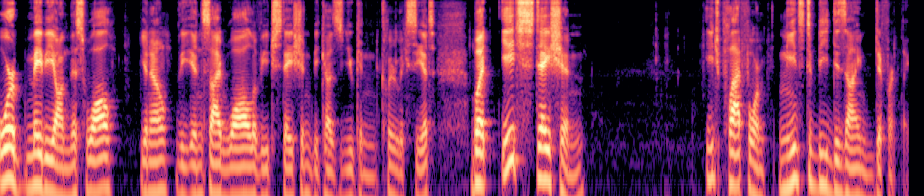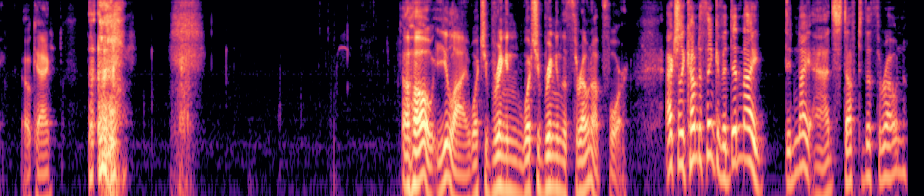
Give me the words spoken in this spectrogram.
Or maybe on this wall, you know, the inside wall of each station because you can clearly see it. But each station, each platform needs to be designed differently, okay? oh, Eli, what you bringing what you bringing the throne up for? Actually, come to think of it, didn't I didn't I add stuff to the throne?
